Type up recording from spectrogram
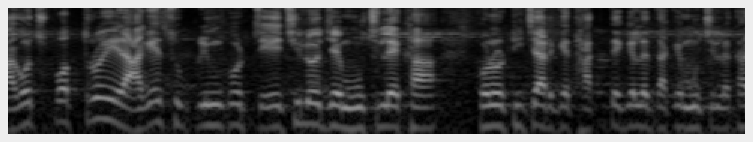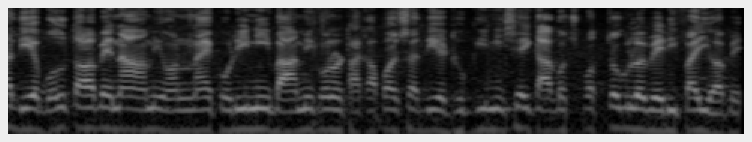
কাগজপত্র এর আগে সুপ্রিম কোর্ট চেয়েছিল যে মুচলেখা, কোনো টিচারকে থাকতে গেলে তাকে মুচলেখা দিয়ে বলতে হবে, না, আমি অন্যায় করিনি বা আমি কোনো টাকা পয়সা দিয়ে ঢুকিনি, সেই কাগজপত্রগুলো ভেরিফাই হবে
